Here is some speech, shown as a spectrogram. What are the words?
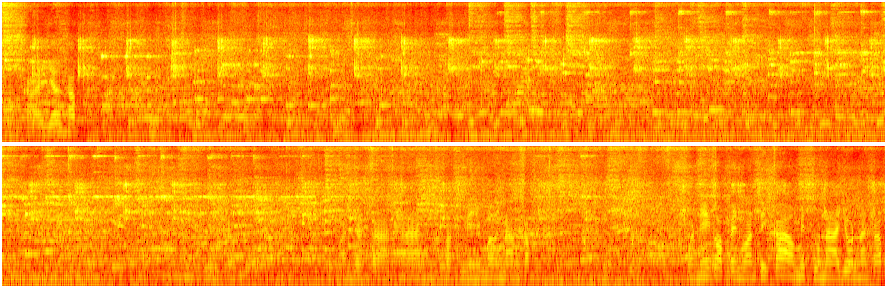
ของขายเยอะครับนี่ครับบรรยากาศทางปัตนีเมืองนังครับ วันนี้ก็เป็นวันที่ 9 มิถุนายนนะครับ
